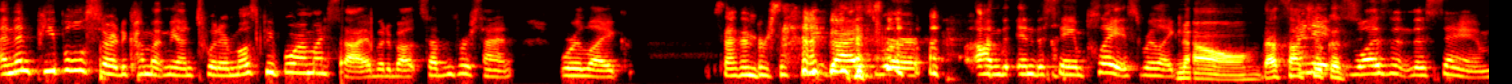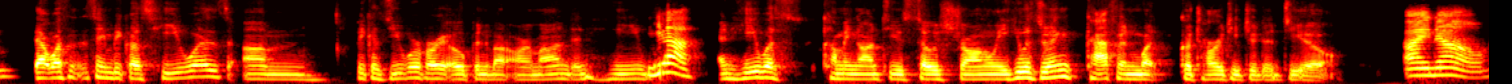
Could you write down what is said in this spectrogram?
And then people started to come at me on Twitter. Most people were on my side, but about 7% were like, Seven percent. you guys were on the, in the same place. We're like, No, that's not and true it because wasn't the same. that wasn't the same because he was um because you were very open about Armand and he Yeah. and he was coming on to you so strongly. He was doing Catherine what guitar teacher did to you. I know.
